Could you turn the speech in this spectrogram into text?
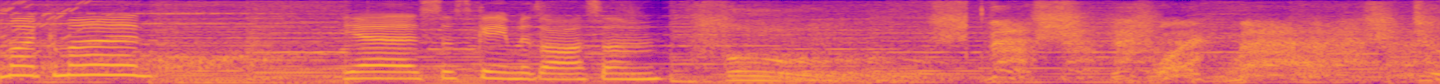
Come on, come on. Yes, this game is awesome. Fools. This is what madmen do.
